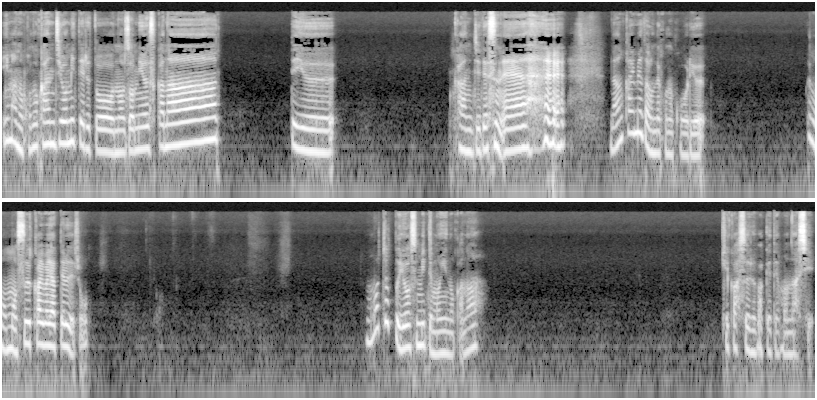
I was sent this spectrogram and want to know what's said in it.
今のこの感じを見てると、望み薄かなーっていう感じですね。何回目だろうね、この交流。でももう数回はやってるでしょ？もうちょっと様子見てもいいのかな？怪我するわけでもなし。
